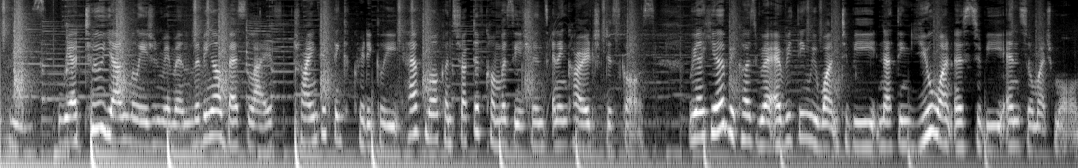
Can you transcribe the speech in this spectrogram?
Please. We are two young Malaysian women living our best life, trying to think critically, have more constructive conversations, and encourage discourse. We are here because we are everything we want to be, nothing you want us to be, and so much more.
